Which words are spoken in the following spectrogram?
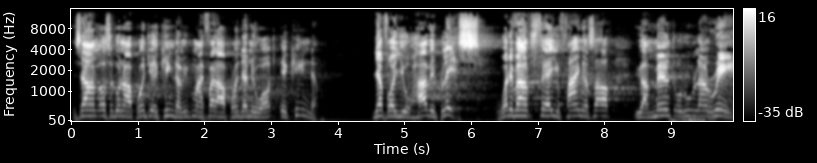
He said, I'm also going to appoint you a kingdom. If my father appointed me what? A kingdom. Therefore, you have a place Whatever fair you find yourself, you are meant to rule and reign.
